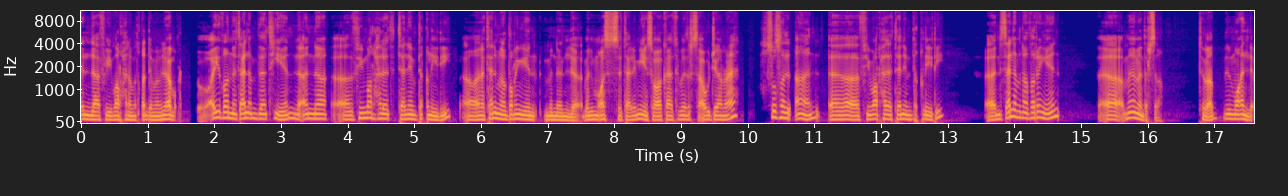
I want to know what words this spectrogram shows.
إلا في مرحلة متقدمة من العمر. وأيضا نتعلم ذاتيا لأن آه، في مرحلة التعليم التقليدي آه، نتعلم نظريا من المؤسسة التعليمية سواء كانت مدرسة أو جامعة. خصوصا الآن آه، في مرحلة التعليم التقليدي نتعلم نظريا من المدرسة. تمام؟ من المعلم.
